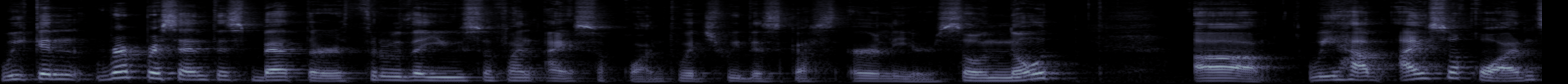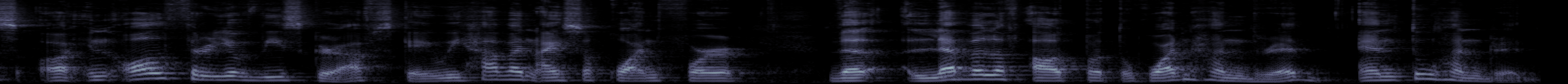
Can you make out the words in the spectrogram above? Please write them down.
we can represent this better through the use of an isoquant, which we discussed earlier. So note, uh, we have isoquants uh, in all three of these graphs. Okay, we have an isoquant for the level of output 100 and 200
